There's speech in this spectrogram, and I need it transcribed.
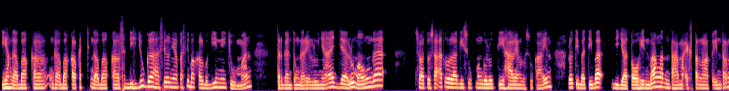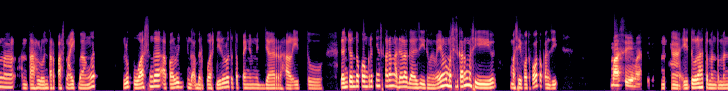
ya nggak bakal nggak bakal nggak bakal sedih juga hasilnya pasti bakal begini cuman tergantung dari lu nya aja lu mau nggak suatu saat lu lagi su- menggeluti hal yang lu sukain lu tiba-tiba dijatohin banget entah sama eksternal atau internal entah lu ntar pas naik banget lu puas nggak? Apa lu nggak berpuas diri lu tetap pengen ngejar hal itu? Dan contoh konkretnya sekarang adalah Gazi teman-teman. Yang masih sekarang masih masih foto-foto kan sih masih masih. Nah itulah teman-teman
